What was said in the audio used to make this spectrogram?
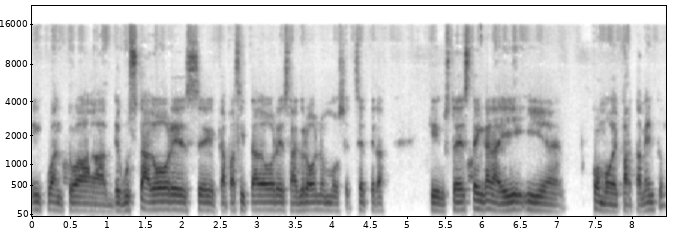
en cuanto a degustadores, eh, capacitadores, agrónomos, etcétera, que ustedes tengan ahí y, eh, como departamento?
